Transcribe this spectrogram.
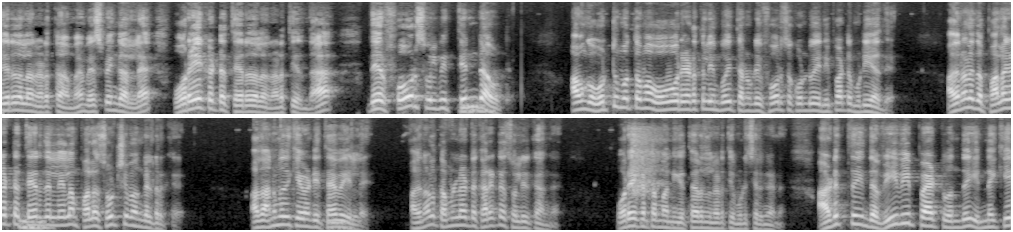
தேர்தலை நடத்தாம வெஸ்ட் பெங்கால்ல ஒரே கட்ட தேர்தலை நடத்தியிருந்தா their force will be thinned out அவங்க ஒட்டுமொத்தமா ஒவ்வொரு இடத்துலயும் போய் தன்னுடைய ஃபோர்ஸை கொண்டு போய் நிப்பாட்ட முடியாது. அதனால இந்த பலகட்ட தேர்தலில் எல்லாம் பல சூட்சிமங்கள் இருக்கு. அதை அனுமதிக்க வேண்டிய தேவையில்லை. அதனால தமிழ்நாட்டை கரெக்டாக சொல்லியிருக்காங்க. ஒரே கட்டமா நீங்க தேர்தல் நடத்தி முடிச்சிருங்கன்னு. அடுத்து இந்த விவிபேட் வந்து இன்னைக்கு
